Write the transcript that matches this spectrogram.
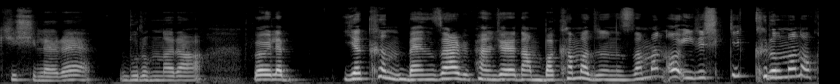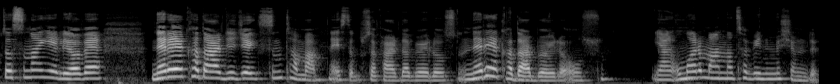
kişilere, durumlara böyle yakın benzer bir pencereden bakamadığınız zaman o ilişki kırılma noktasına geliyor ve nereye kadar diyeceksin tamam neyse bu sefer de böyle olsun. Nereye kadar böyle olsun? Yani umarım anlatabilmişimdir.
